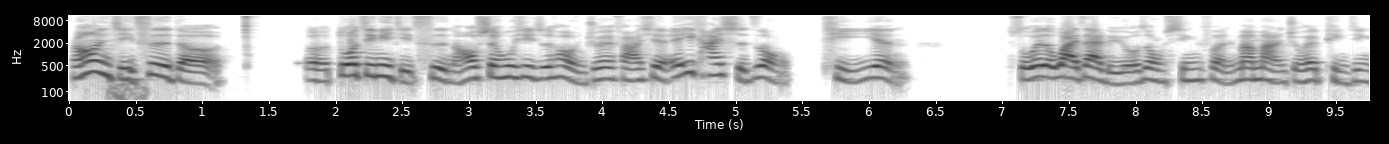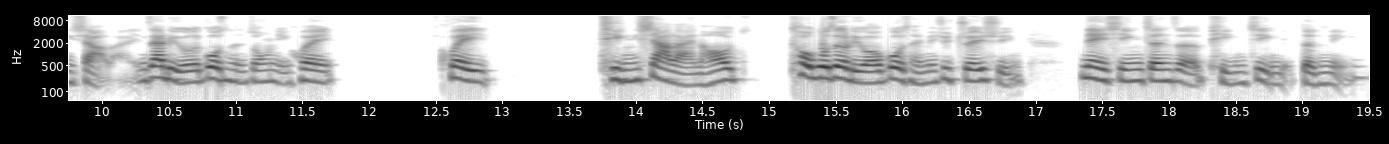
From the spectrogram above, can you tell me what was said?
然后你几次的呃多经历几次，然后深呼吸之后，你就会发现，哎，一开始这种体验所谓的外在旅游这种兴奋，慢慢就会平静下来。你在旅游的过程中，你会会停下来，然后透过这个旅游过程里面去追寻内心真的平静的你。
